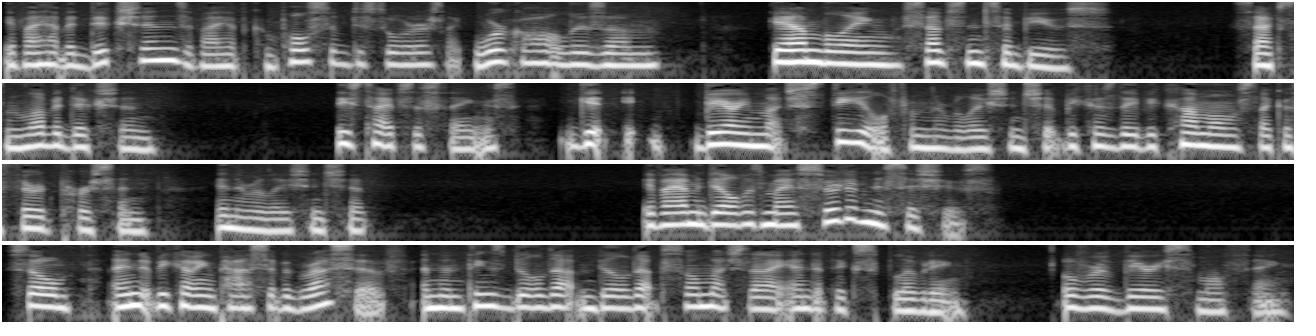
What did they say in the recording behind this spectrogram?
if I have addictions, if I have compulsive disorders like workaholism, gambling, substance abuse, sex and love addiction, these types of things get very much steal from the relationship because they become almost like a third person in the relationship. If I haven't dealt with my assertiveness issues, so I end up becoming passive aggressive, and then things build up and build up so much that I end up exploding over a very small thing.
